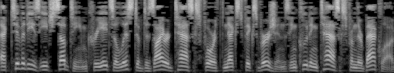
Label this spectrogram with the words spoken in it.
Activities Each subteam creates a list of desired tasks for the next fix versions, including tasks from their backlog.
